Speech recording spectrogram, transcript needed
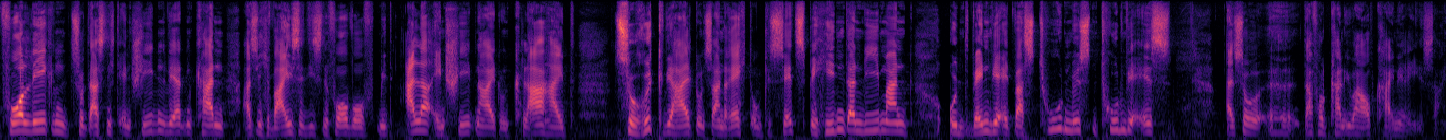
vorlegen, sodass nicht entschieden werden kann. Also ich weise diesen Vorwurf mit aller Entschiedenheit und Klarheit zurück. Wir halten uns an Recht und Gesetz, behindern niemand. Und wenn wir etwas tun müssen, tun wir es also äh, davon kann überhaupt keine Rede sein.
